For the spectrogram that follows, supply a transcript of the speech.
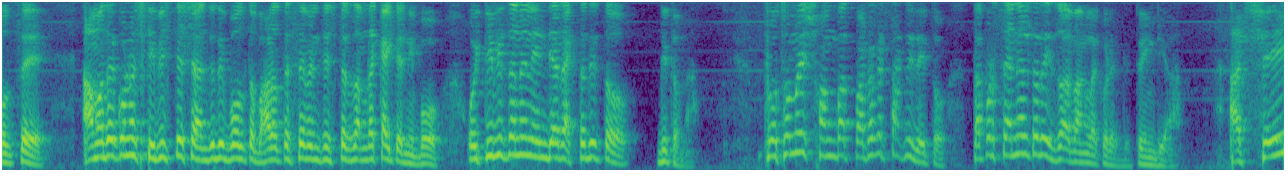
বলছে? আমাদের কোন টিভি স্টেশন যদি বলতো, ভারতের সেভেন সিস্টার্স আমরা কাইটে নিব। ওই টিভি চ্যানেল ইন্ডিয়া রাখতে দিত দিত না। প্রথমে সংবাদ পাঠকের চাকরি যেত তারপর চ্যানেলটারে জয় বাংলা করে দিত ইন্ডিয়া আর সেই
